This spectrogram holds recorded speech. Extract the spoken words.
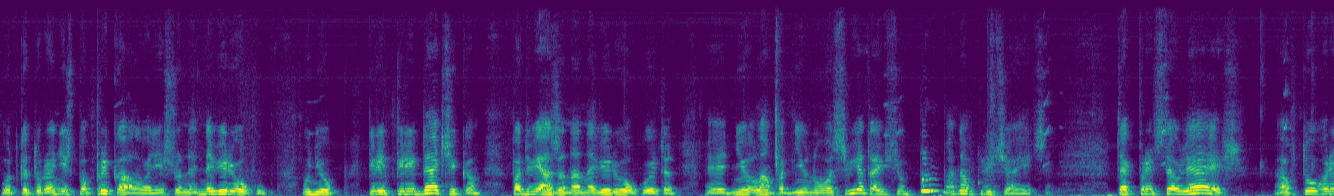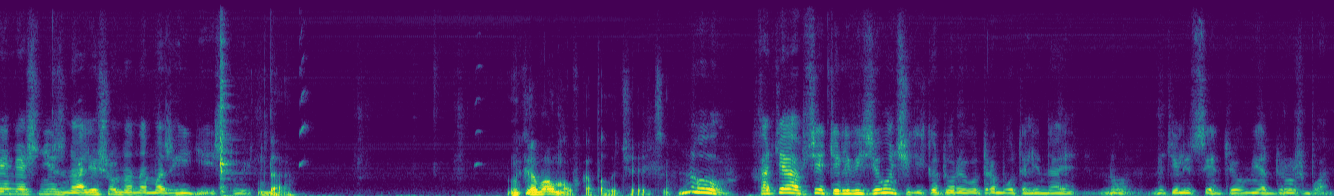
вот которые, они же поприкалывали, что на, веревку у него перед передатчиком подвязана на веревку этот э, днев- лампа дневного света, и все, пым, она включается. Так представляешь, а в то время ж не знали, что она на мозги действует. Да. Микроволновка получается. Ну, хотя все телевизионщики, которые вот работали на, ну, на телецентре, у меня дружбан,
